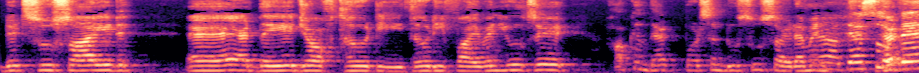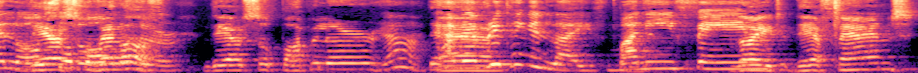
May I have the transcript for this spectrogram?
did suicide uh, at the age of 30 35 and you will say how can that person do suicide i mean Yeah, they're so that- well off, they are so so, well off popular. they are so popular Yeah, they have uh, everything in life money, fame. Right, they are fans.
